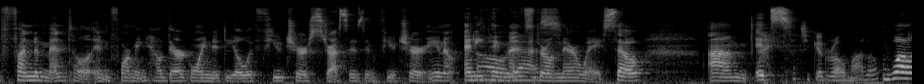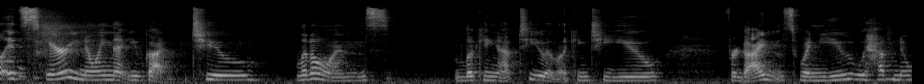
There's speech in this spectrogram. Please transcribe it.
fundamental in forming how they're going to deal with future stresses and future, you know, anything oh, that's yes. thrown their way. So. Um, it's such a good role model. Well, it's scary knowing that you've got two little ones looking up to you and looking to you for guidance when you have no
